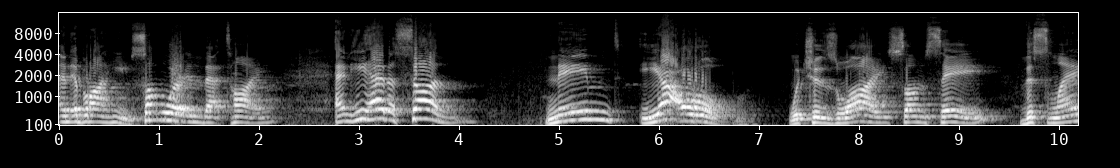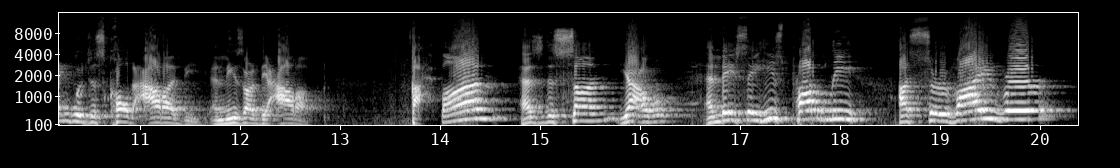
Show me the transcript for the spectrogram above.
and Ibrahim, somewhere in that time. And he had a son named Ya'rub, which is why some say this language is called Arabi, and these are the Arab. Qahtan has this son, Ya'rub, and they say he's probably a survivor,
